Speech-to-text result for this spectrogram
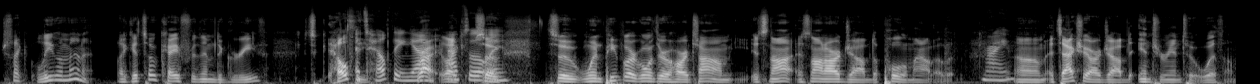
just like leave them in it. Like it's okay for them to grieve. It's healthy. It's healthy, yeah, Right, like, absolutely. So, so when people are going through a hard time, it's not it's not our job to pull them out of it. right. Um, it's actually our job to enter into it with them.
